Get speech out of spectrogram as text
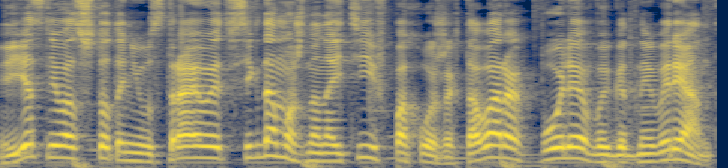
Если вас что-то не устраивает, всегда можно найти в похожих товарах более выгодный вариант.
